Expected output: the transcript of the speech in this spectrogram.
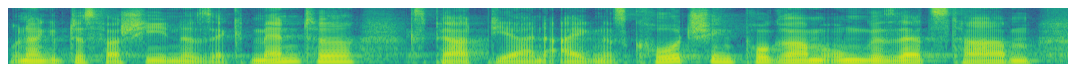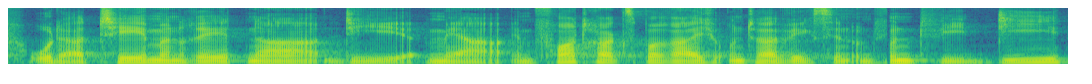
Und dann gibt es verschiedene Segmente, Experten, die ein eigenes Coaching-Programm umgesetzt haben oder Themenredner, die mehr im Vortragsbereich unterwegs sind und, und wie die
